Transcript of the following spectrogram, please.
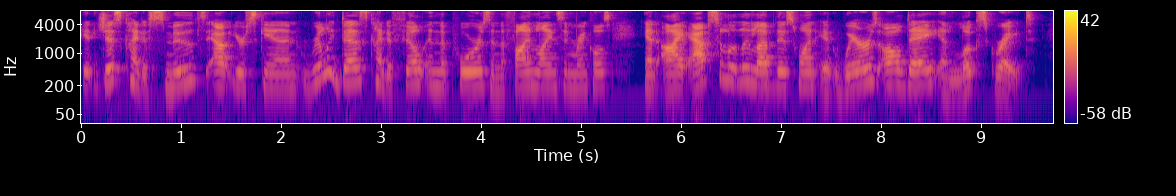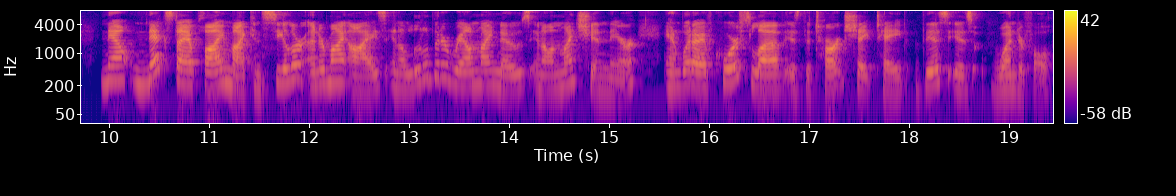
It just kind of smooths out your skin, really does kind of fill in the pores and the fine lines and wrinkles, and I absolutely love this one. It wears all day and looks great. Now, next I apply my concealer under my eyes and a little bit around my nose and on my chin there. And what I of course love is the Tarte Shape Tape. This is wonderful.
